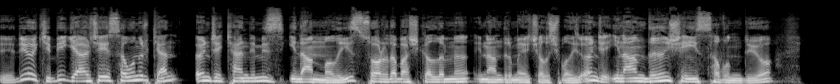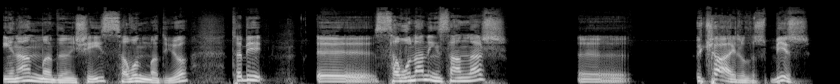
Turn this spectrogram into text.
e, diyor ki bir gerçeği savunurken önce kendimiz inanmalıyız sonra da başkalarını inandırmaya çalışmalıyız. Önce inandığın şeyi savun diyor inanmadığın şeyi savunma diyor. Tabi e, savunan insanlar e, üçe ayrılır. Bir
